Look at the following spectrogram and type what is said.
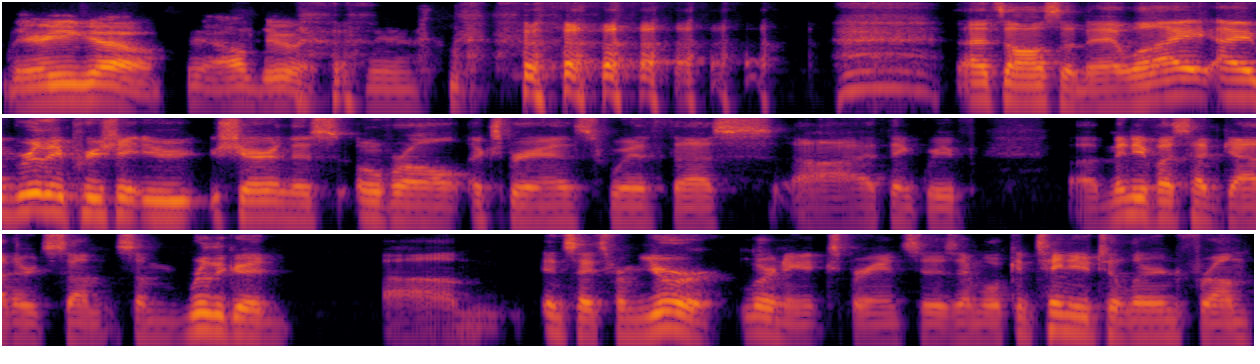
There you go. Yeah i'll do it. Yeah. That's awesome, man. Well, I, I really appreciate you sharing this overall experience with us. Uh, I think we've uh, many of us had gathered some some really good um, insights from your learning experiences, and we'll continue to learn from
